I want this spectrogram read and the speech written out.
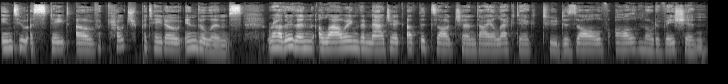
into a state of couch potato indolence rather than allowing the magic of the Dzogchen dialectic to dissolve all motivation,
